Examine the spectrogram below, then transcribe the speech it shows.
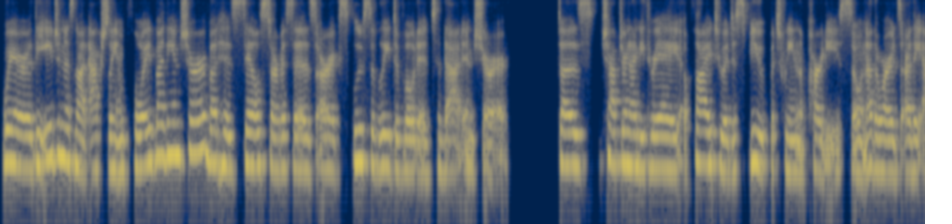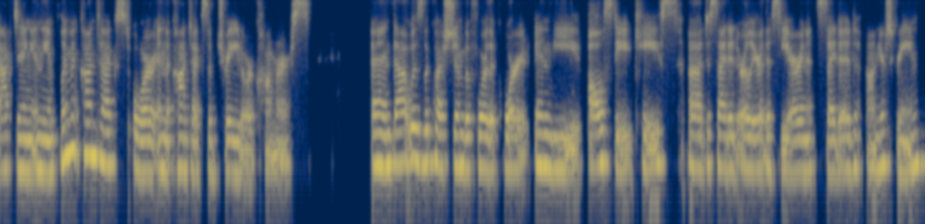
where the agent is not actually employed by the insurer, but his sales services are exclusively devoted to that insurer. Does Chapter 93A apply to a dispute between the parties? So, in other words, are they acting in the employment context or in the context of trade or commerce? And that was the question before the court in the Allstate case uh, decided earlier this year, and it's cited on your screen.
